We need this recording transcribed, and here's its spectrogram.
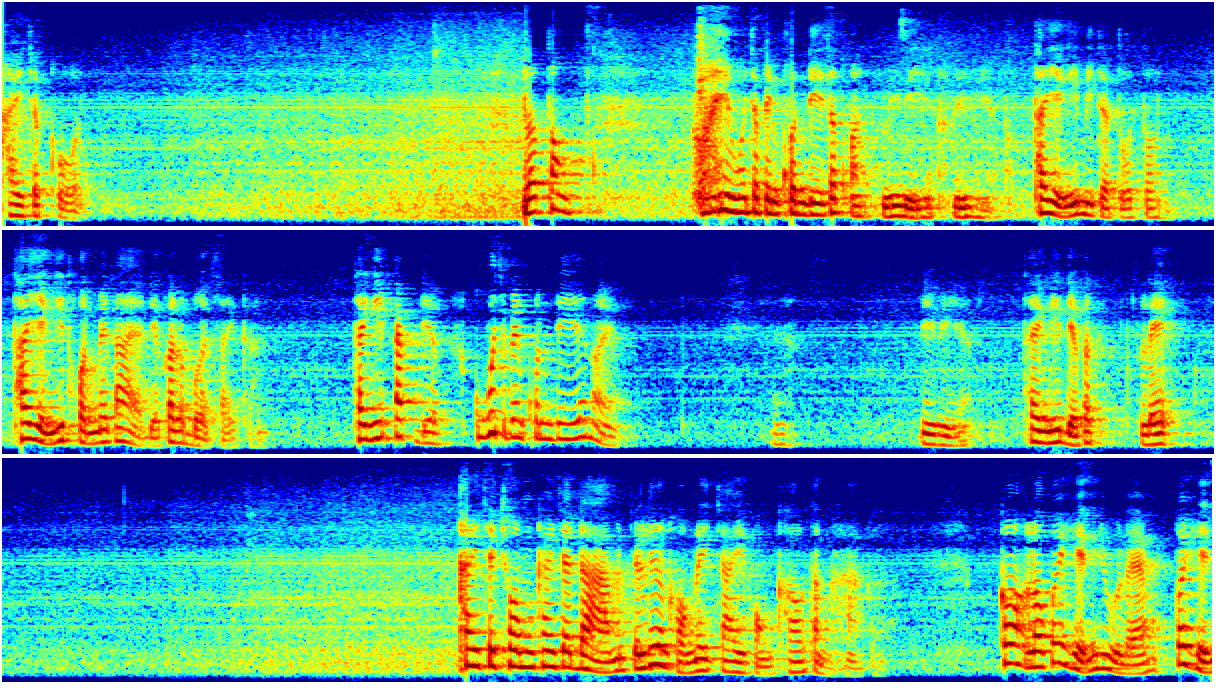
ใครจะโกรธแล้วต้องเฮ้ยว่าจะเป็นคนดีสักวันไม่มีไม่มีถ้าอย่างนี้มีแต่ตัวตน ถ้าอย่างนี้ทนไม่ได้ เดี๋ยวก็ระเบิดใส่กัน ถ้าอย่างนี้แป๊บเดียว กูก็จะเป็นคนดีหน่อยไม่มีถ้าอย่างนี้เดี๋ยวก็เละ ใครจะชมใครจะด่ามันเป็นเรื่องของในใจของเขาต่างหากก็เราก็เห็นอยู่แล้ว ก็เห็น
